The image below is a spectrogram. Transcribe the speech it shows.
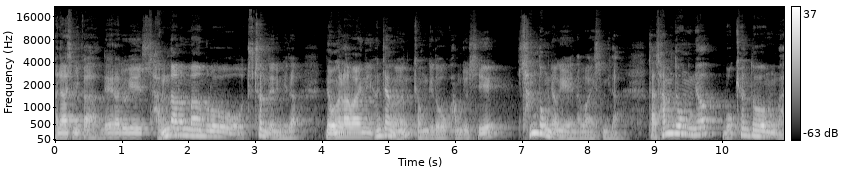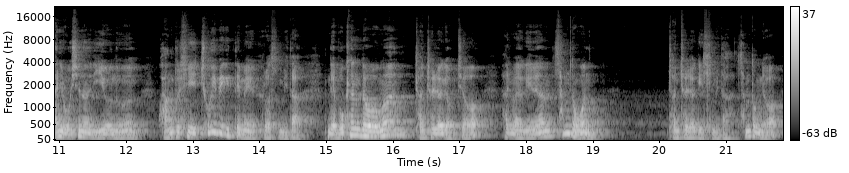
안녕하십니까. 내 가족이 산다는 마음으로 추천드립니다. 네, 오늘 나와 있는 현장은 경기도 광주시 삼동역에 나와 있습니다. 자, 삼동역, 목현동 많이 오시는 이유는 광주시 초입이기 때문에 그렇습니다. 근데 목현동은 전철역이 없죠. 하지만 여기는 삼동은 전철역이 있습니다. 삼동역.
